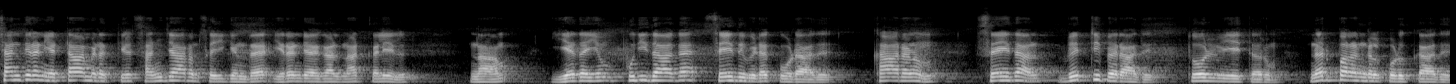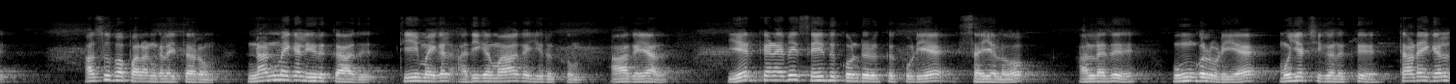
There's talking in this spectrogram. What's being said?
சந்திரன் எட்டாம் இடத்தில் சஞ்சாரம் செய்கின்ற இரண்டேகால் நாட்களில் நாம் எதையும் புதிதாக செய்துவிடக்கூடாது. காரணம் செய்தால் வெற்றி பெறாது தோல்வியை தரும். நற்பலன்கள் கொடுக்காது அசுப பலன்களை தரும். நன்மைகள் இருக்காது தீமைகள் அதிகமாக இருக்கும். ஆகையால் ஏற்கனவே செய்து கொண்டிருக்கக்கூடிய செயலோ அல்லது உங்களுடைய முயற்சிகளுக்கு தடைகள்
